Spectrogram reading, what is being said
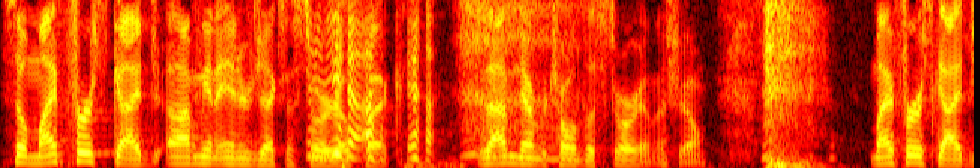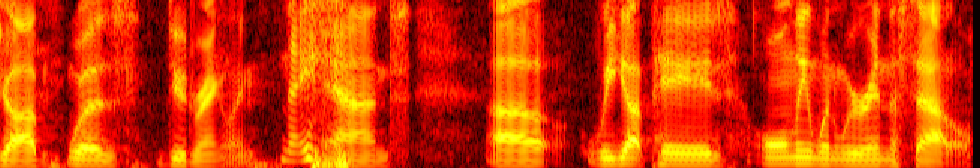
so my first guide, I'm going to interject a story real quick because I've never told this story on the show. My first guide job was dude wrangling. Nice. And uh, we got paid only when we were in the saddle.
